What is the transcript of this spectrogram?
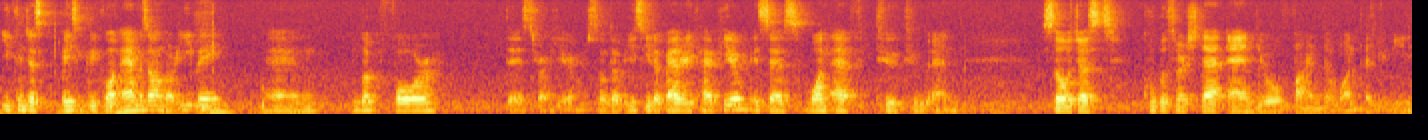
you can just basically go on Amazon or eBay and look for this right here. So the, you see the battery type here, it says 1F22N. So just Google search that and you'll find the one that you need.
